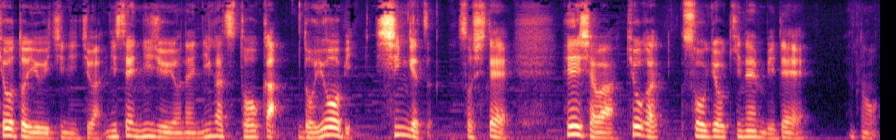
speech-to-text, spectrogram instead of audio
今日という一日は2024年2月10日土曜日新月そして弊社は今日が創業記念日での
